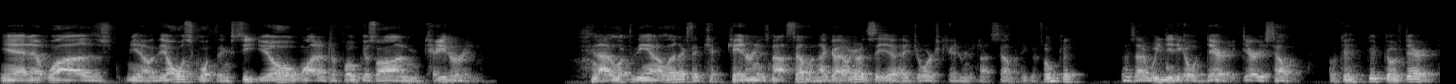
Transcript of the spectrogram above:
And it was, you know, the old school thing. CEO wanted to focus on catering. And I looked at the analytics that catering is not selling. I go, I go to CEO, hey, George, catering is not selling. He goes, okay. I said, we need to go with dairy. Dairy selling. Okay, good, goes dairy.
